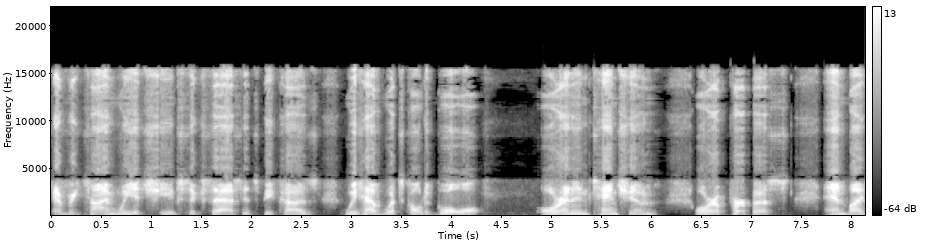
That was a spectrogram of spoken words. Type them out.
every time we achieve success, it's because we have what's called a goal or an intention or a purpose. And by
